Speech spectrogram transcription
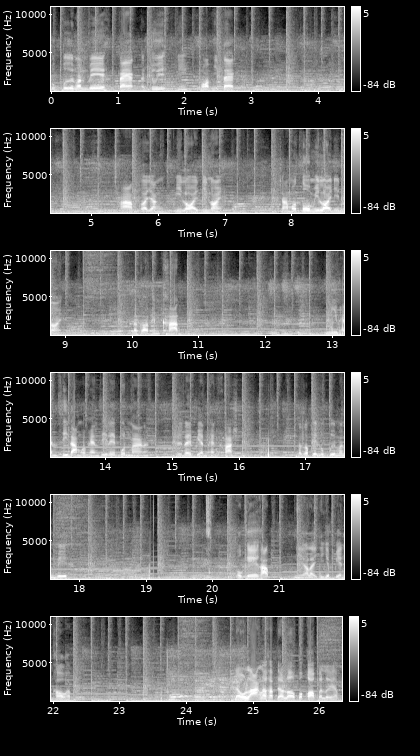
ลูกปืนวันเวแตกกระจุยนี่ขอบนี้แตก ชามก็ยังมีรอยนิดหน่อย ชามออโต้มีรอยนิดหน่อย แล้วก็แผ่นคัสมีแผ่นสีดำกับแผ่นสีเลยปนมานะเดี๋ยวได้เปลี่ยนแผ่นคลัชแล้วก็เปลี่ยนลูกปืนวันเวโอเคครับ นี่อะไรที่จะเปลี่ยนเข้าครับเดี๋ยวล้างแล้วครับเดี๋ยวเราประกอบกันเลยครับ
